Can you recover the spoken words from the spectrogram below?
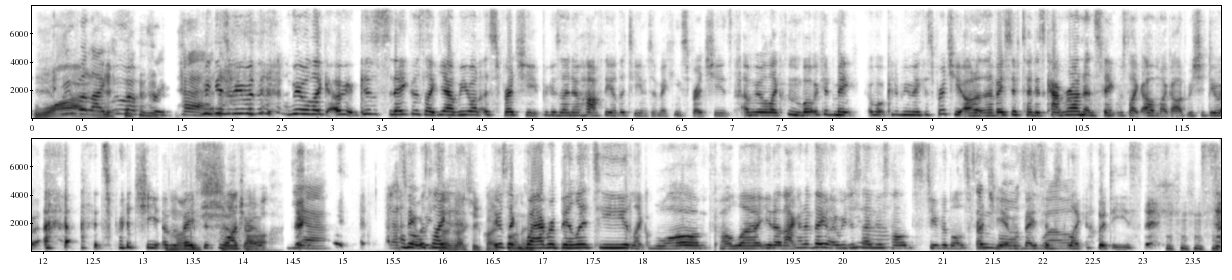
Why? We were like, we were prepared because we were we were like okay because Snake was like yeah we want a spreadsheet because I know half the other teams are making spreadsheets and we were like hmm, what we could make what could we make a spreadsheet on and Evasive turned his camera on and Snake was like oh my god we should do a, a spreadsheet of No Evasive's wardrobe. Hot. yeah. That's And it was like- did. That's actually quite It was like funny. wearability, like warmth, color, you know that kind of thing. Like we just had this whole stupid little spreadsheet of as Evasive's well. like hoodies. so,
